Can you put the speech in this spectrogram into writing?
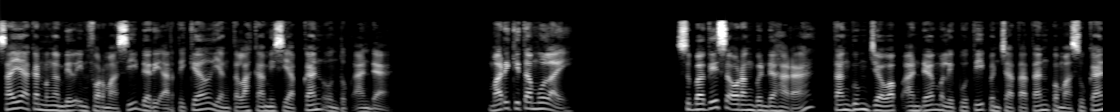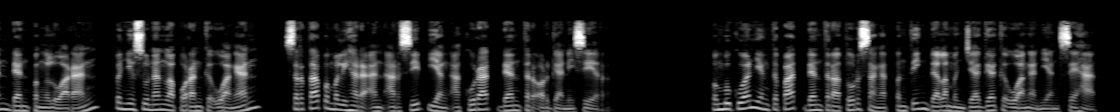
Saya akan mengambil informasi dari artikel yang telah kami siapkan untuk Anda. Mari kita mulai. Sebagai seorang bendahara, tanggung jawab Anda meliputi pencatatan pemasukan dan pengeluaran, penyusunan laporan keuangan, serta pemeliharaan arsip yang akurat dan terorganisir. Pembukuan yang tepat dan teratur sangat penting dalam menjaga keuangan yang sehat.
